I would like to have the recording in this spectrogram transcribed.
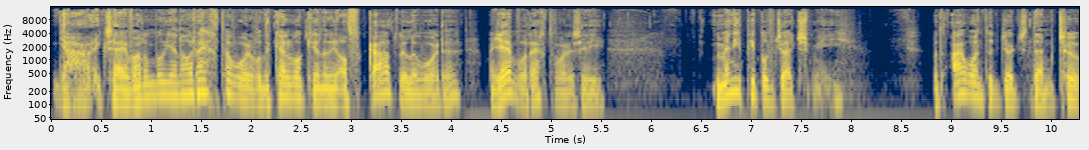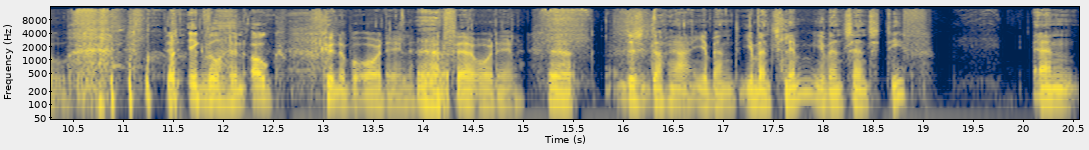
Ja, ik zei, waarom wil jij nou rechter worden? Want ik ken wel kinderen die advocaat willen worden. Maar jij wil rechter worden, zei hij. Many people judge me. But I want to judge them too. dus ik wil hun ook kunnen beoordelen. Ja. En veroordelen. Ja. Dus ik dacht, ja, je bent, je bent slim, je bent sensitief. En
